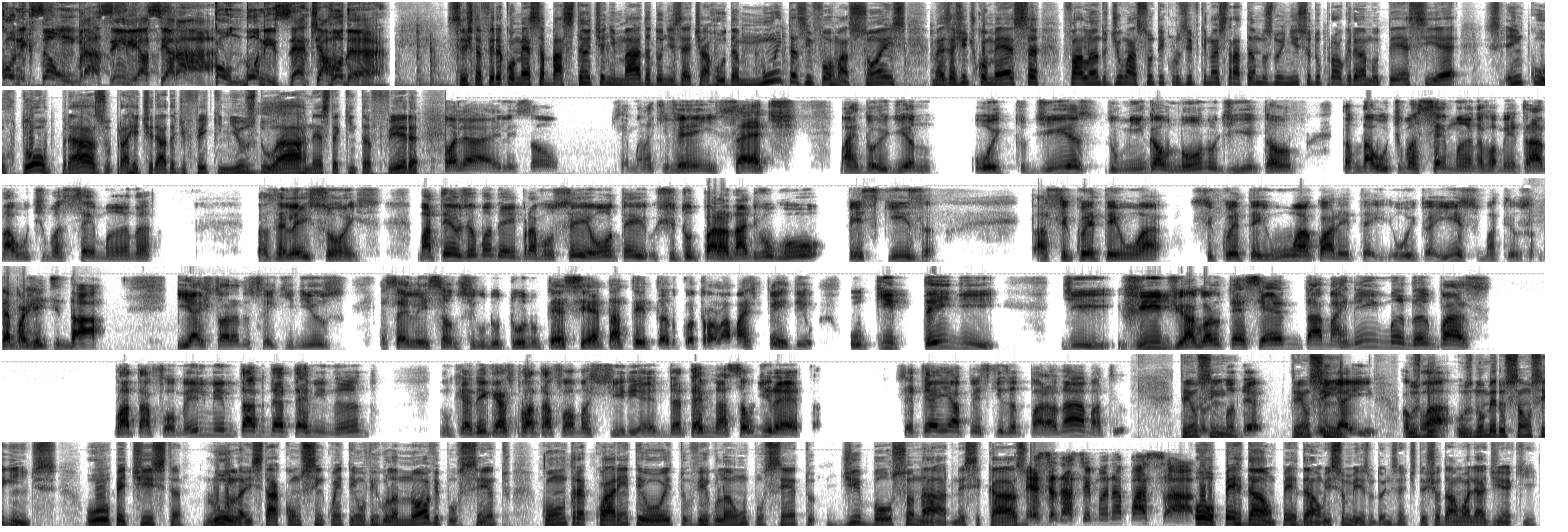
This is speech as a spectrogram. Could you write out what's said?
Conexão Brasília-Ceará, com Donizete Arruda. Sexta-feira começa bastante animada, Donizete Arruda, muitas informações, mas a gente começa falando de um assunto, inclusive, que nós tratamos no início do programa. O TSE encurtou o prazo para a retirada de fake news do ar nesta quinta-feira. Olha, a eleição semana que vem, sete, mais dois dias, oito dias, domingo é o nono dia. Então, estamos na última semana, vamos entrar na última semana das eleições. Matheus, eu mandei para você ontem, o Instituto Paraná divulgou pesquisa. Tá 51 a 51 a 48, é isso, Matheus? Até para a gente dar. E a história dos fake news, essa eleição do segundo turno, o TSE está tentando controlar, mas perdeu. O que tem de, de vídeo, agora o TSE não está mais nem mandando para as plataforma. Ele mesmo está determinando, não quer nem que as plataformas tirem, é determinação direta. Você tem aí a pesquisa do Paraná, Matheus? Tenho sim. Tenho sim. Aí. Os, os números são os seguintes. O petista Lula está com 51,9% contra 48,1% de Bolsonaro. Nesse caso. Essa é da semana passada. Oh, perdão, perdão, isso mesmo, Donizete. Deixa eu dar uma olhadinha aqui.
